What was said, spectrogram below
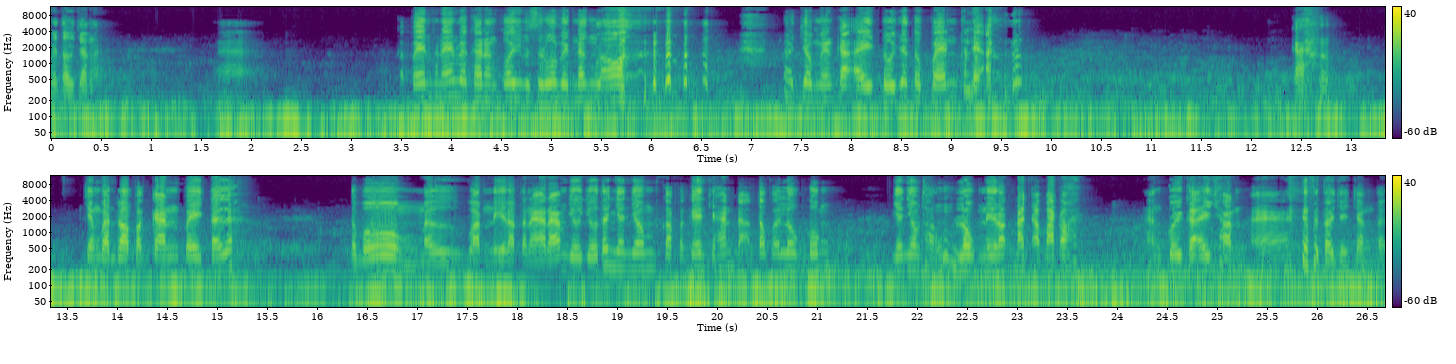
វាទៅអញ្ចឹងអាកាពេលភ្នែនវាគ្រាន់អង្គុយវាស្រួលវានឹងល្អ ជុំមានកាអីទូចទៅពេនធ្លាក់កាចឹងបានដល់ប្រកាន់ពេកទៅដបងនៅវត្តនីរតនារាមយូរយូរទៅញាតិញោមក៏ប្រកេនចហានដាក់តុកឲ្យលោកគង់ញាតិញោមថងលោកនីរតដាច់អាបត្តិអស់អង្គុយកៅអីឆាន់អាទៅជាចឹងទៅ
